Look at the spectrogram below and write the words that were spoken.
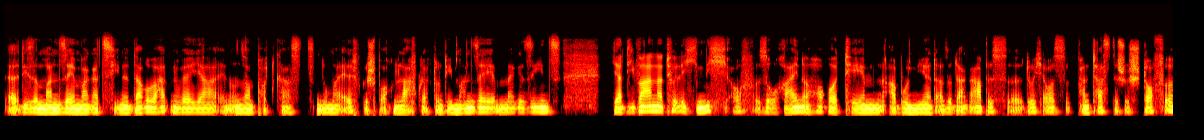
Äh, diese Mansey-Magazine. Darüber hatten wir ja in unserem Podcast Nummer 11 gesprochen, Lovecraft und die Mansey Magazines. Ja, die waren natürlich nicht auf so reine Horrorthemen abonniert. Also da gab es äh, durchaus fantastische Stoffe.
